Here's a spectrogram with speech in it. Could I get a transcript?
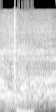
I want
